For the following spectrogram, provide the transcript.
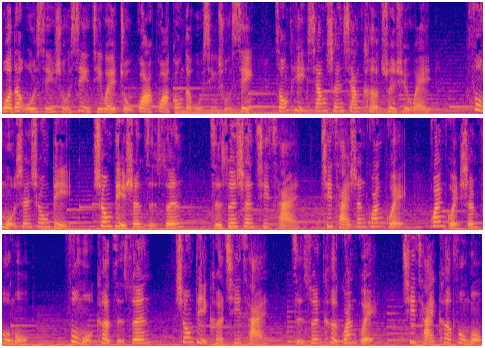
我的五行属性即为主卦卦宫的五行属性，总体相生相克顺序为：父母生兄弟，兄弟生子孙，子孙生妻财，妻财生官鬼，官鬼生父母，父母克子孙，兄弟克妻财，子孙克官鬼，妻财克父母。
